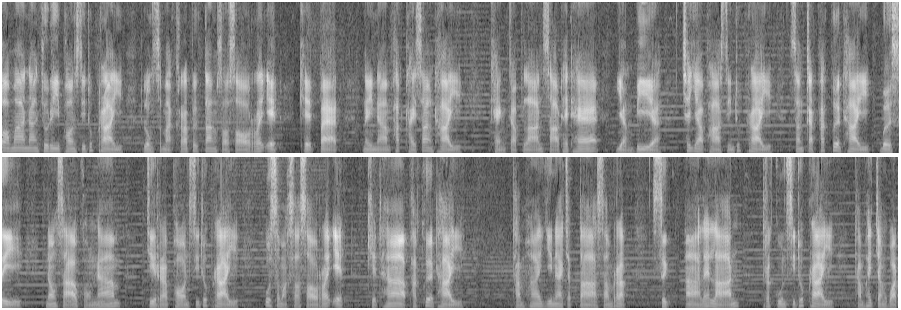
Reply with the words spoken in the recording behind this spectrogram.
ต่อมานางจุรีพรศรีทุไพรลงสมัครรับเลือกตั้งสสร้อยเอ็ดเขต 8 ในนามพรรคไทยสร้างไทย แข่งกับหลานสาวแท้ๆ อย่างเบียร์ชยาภาสินทุไพรสังกัดพรรคเพื่อไทยเบอร์4น้องสาวของน้ำจิรพรศรีทุไพรผู้สมัครสสร้อยเอ็ดเขต 5พรรคเพื่อไทยทำให้ยินาจับตาสำหรับศึกอาและหลาน ตระกูลศรีทุไพรทำให้จังหวัด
